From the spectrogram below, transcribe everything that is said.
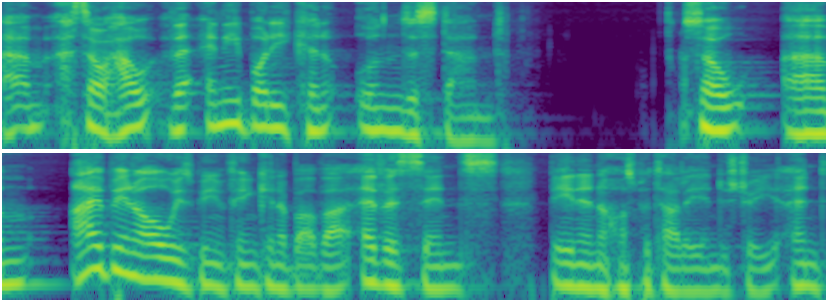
Um, so, how that anybody can understand so um, I've been always been thinking about that ever since being in the hospitality industry. And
